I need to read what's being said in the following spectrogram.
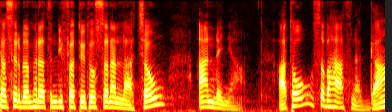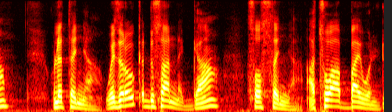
ከስር በምህረት እንዲፈቱ የተወሰነላቸው አንደኛ አቶ ስብሃት ነጋ፣ ሁለተኛ ወይዘሮ ቅዱሳን ነጋ፣ ሶስተኛ አቶ አባይ ወልዱ፣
